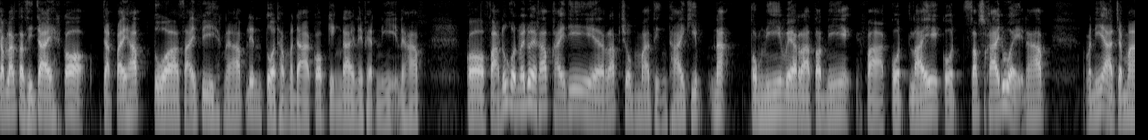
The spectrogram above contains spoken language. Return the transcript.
กำลังตัดสินใจก็จัดไปครับตัวสายฟรีนะครับ เล่นตัวธรรมดาก็เก่งได้ในแพทนี้นะครับ ก็ฝากทุกคนไว้ด้วยครับ ใครที่รับชมมาถึงท้ายคลิปณตรงนี้เวลาตอนนี้ฝากกดไลค์กด Subscribe ด้วยนะครับ วันนี้อาจจะมา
